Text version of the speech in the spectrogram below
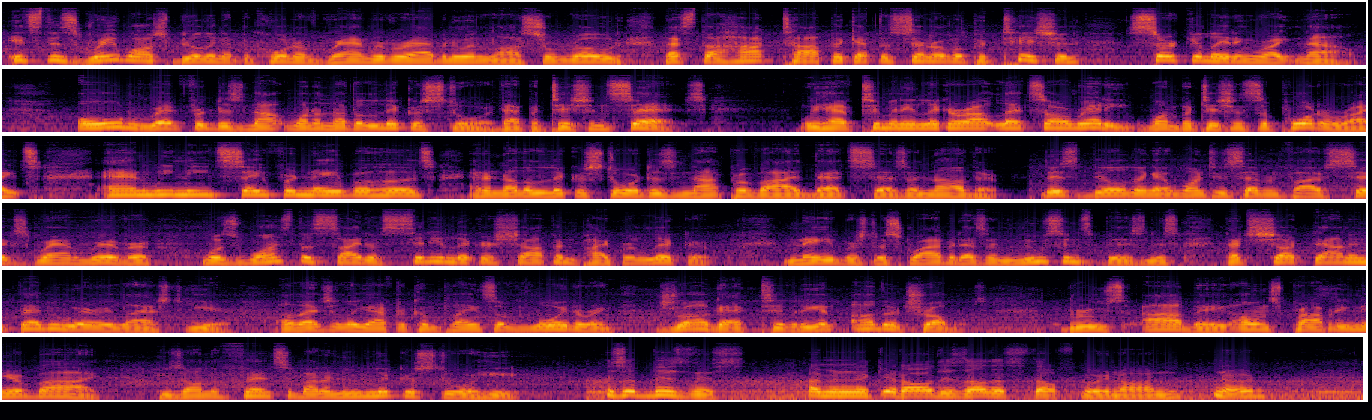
It's this gray wash building at the corner of Grand River Avenue and Lahser Road that's the hot topic at the center of a petition circulating right now. Old Redford does not want another liquor store, that petition says. We have too many liquor outlets already, one petition supporter writes, and we need safer neighborhoods, and another liquor store does not provide that, says another. This building at 12756 Grand River was once the site of City Liquor Shop and Piper Liquor. Neighbors describe it as a nuisance business that shut down in February last year, allegedly after complaints of loitering, drug activity, and other troubles. Bruce Abe owns property nearby. He's on the fence about a new liquor store here. It's a business. I mean, look at all this other stuff going on. You know,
